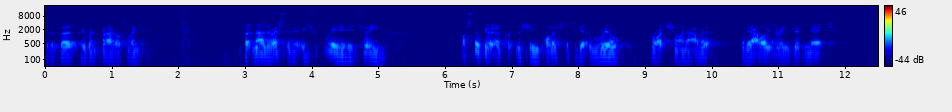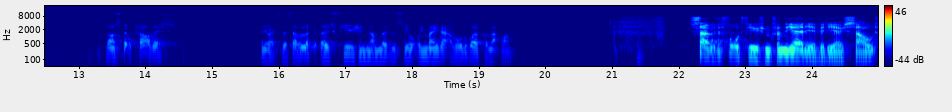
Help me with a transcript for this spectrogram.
bit of bird poo went bad or something. But now the rest of it is really clean. I'll still give it a quick machine polish just to get a real bright shine out of it. But the alloys are in good nick. It's a nice little car this. Anyway, so let's have a look at those fusion numbers and see what we made out of all the work on that one. So the Ford Fusion from the earlier video sold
